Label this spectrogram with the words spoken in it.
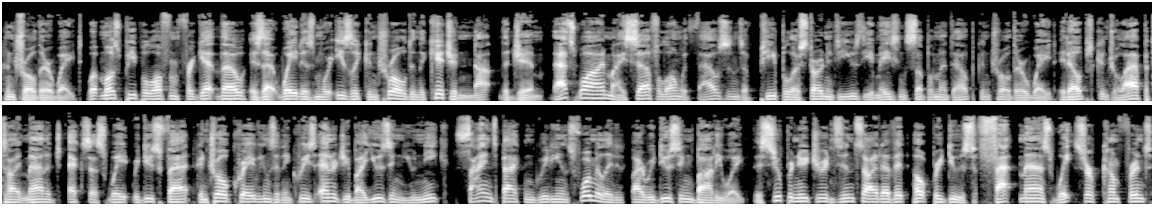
control their weight. What most people often forget, though, is that weight is more easily controlled in the kitchen, not the gym. That's why myself, along with thousands of people, are starting to use the amazing supplement to help control their weight. It helps control appetite, manage excess weight, reduce fat, control cravings, and increase energy by using unique, science backed ingredients formulated by reducing body weight. The super nutrients inside of it help reduce fat mass, weight circumference,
